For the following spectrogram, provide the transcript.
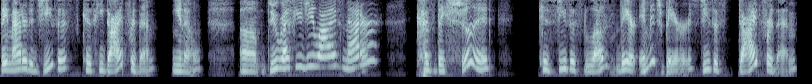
They matter to jesus because he died for them you know? Um, do refugee lives matter? Because they should because jesus loves they are image bearers jesus died for them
